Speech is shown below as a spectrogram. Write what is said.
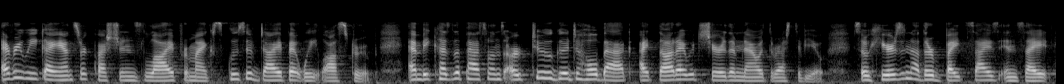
Every week, I answer questions live from my exclusive Diet Bet Weight Loss group. And because the past ones are too good to hold back, I thought I would share them now with the rest of you. So here's another bite sized insight.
